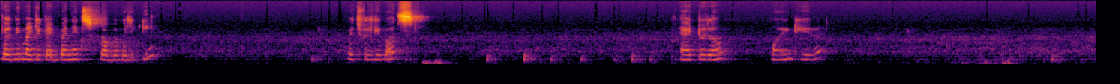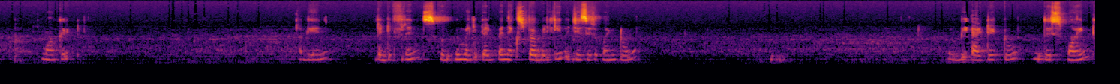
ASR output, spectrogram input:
will be multiplied by next probability which will give us add to the point here again the difference would be multiplied by next probability which is 0.2 will be added to this point.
